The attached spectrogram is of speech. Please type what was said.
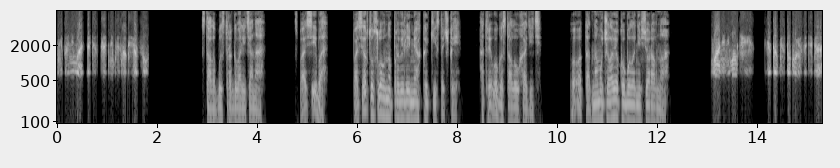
Не принимай эти сплетни близко к сердцу». Стала быстро говорить она. «Спасибо». По сердцу словно провели мягкой кисточкой, а тревога стала уходить. Вот одному человеку было не все равно. «Ваня, не молчи. Я так беспокоюсь за тебя»,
